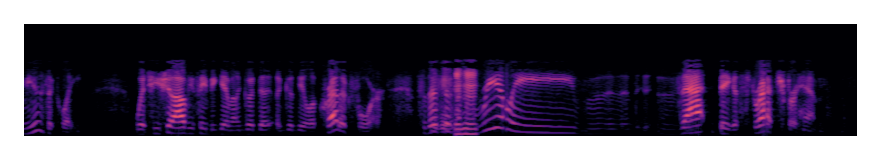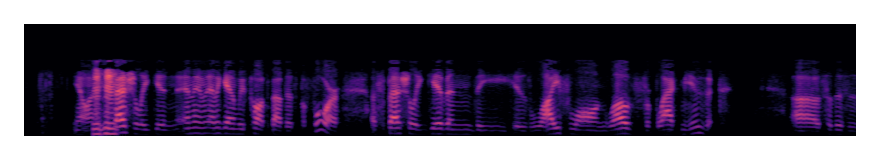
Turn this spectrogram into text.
musically, which he should obviously be given a good a good deal of credit for. So this Mhm. isn't Mhm. really that big a stretch for him. You know, and Mhm. especially given and and again we've talked about this before, especially given the his lifelong love for black music. Uh, so this is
